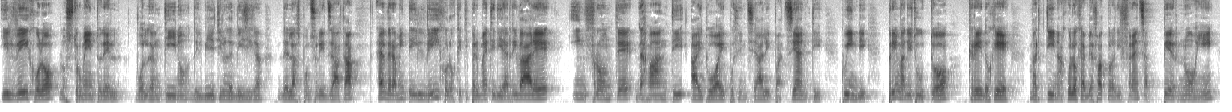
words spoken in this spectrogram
il veicolo, lo strumento del volantino, del bigliettino da visita, della sponsorizzata, è veramente il veicolo che ti permette di arrivare in fronte davanti ai tuoi potenziali pazienti. Quindi, prima di tutto, credo che Martina, quello che abbia fatto la differenza per noi,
